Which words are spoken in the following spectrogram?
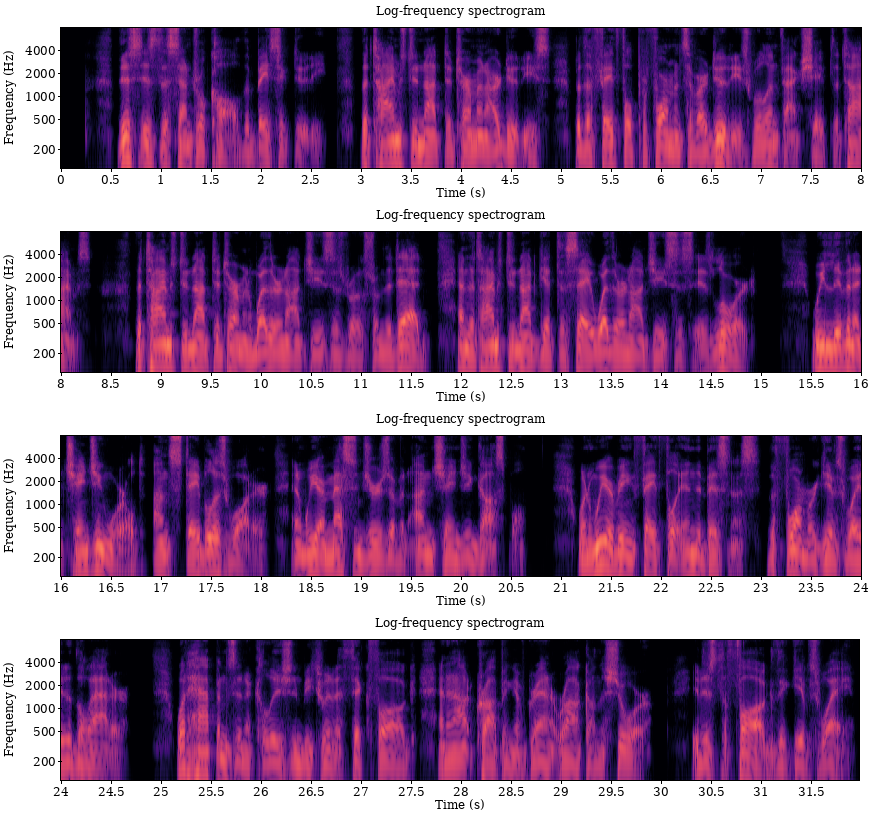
This is the central call, the basic duty. The times do not determine our duties, but the faithful performance of our duties will in fact shape the times. The times do not determine whether or not Jesus rose from the dead, and the times do not get to say whether or not Jesus is Lord. We live in a changing world, unstable as water, and we are messengers of an unchanging gospel. When we are being faithful in the business, the former gives way to the latter. What happens in a collision between a thick fog and an outcropping of granite rock on the shore? It is the fog that gives way.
